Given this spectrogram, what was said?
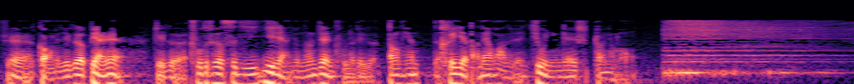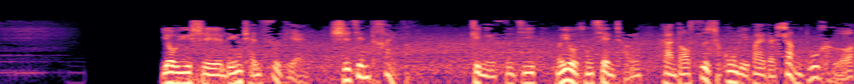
是搞了一个辨认。这个出租车司机一眼就能认出了这个当天黑夜打电话的人，就应该是张景龙。由于是凌晨四点，时间太早，这名司机没有从县城赶到四十公里外的上都河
